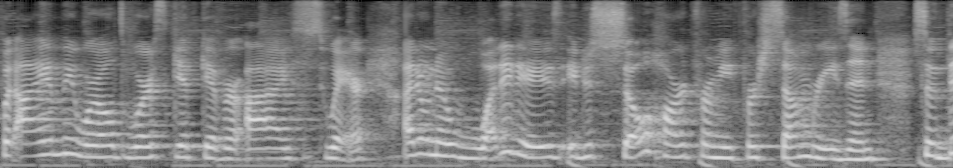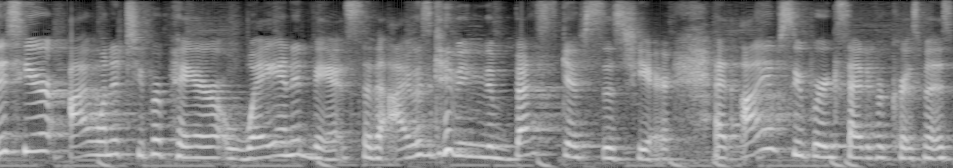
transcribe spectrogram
but I am the world's worst gift giver, I swear. I don't know what it is, it is so hard for me for some reason. So this year, I wanted to prepare way in advance so that I was giving the best gifts this year. And I am super excited for Christmas.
